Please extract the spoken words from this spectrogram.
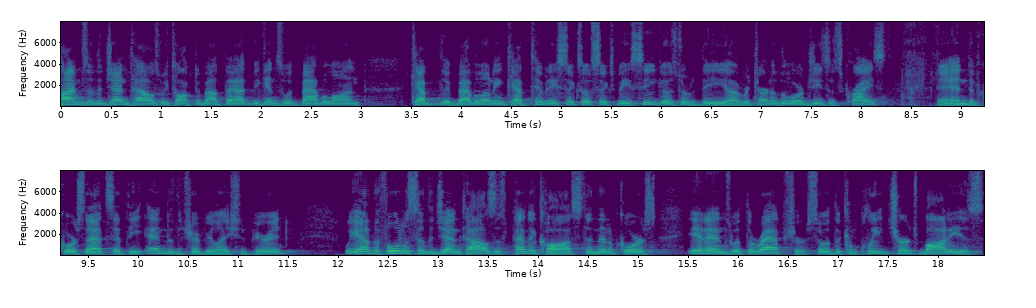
Times of the Gentiles, we talked about that. Begins with Babylon. Cap, the Babylonian captivity, 606 BC, goes to the uh, return of the Lord Jesus Christ. And of course, that's at the end of the tribulation period. We have the fullness of the Gentiles as Pentecost, and then, of course, it ends with the rapture. So the complete church body is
